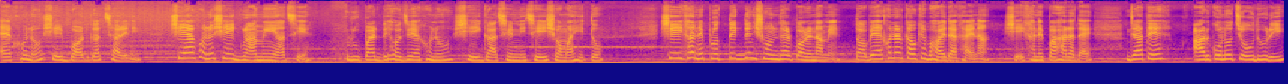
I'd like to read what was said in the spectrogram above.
এখনও সেই বটগাছ ছাড়েনি। সে এখনও সেই গ্রামেই আছে। রূপার দেহ যে এখনও সেই গাছের নিচেই সমাহিত। সেইখানে প্রত্যেক দিন সন্ধ্যার পরে নামে। তবে এখন আর কাউকে ভয় দেখায় না। সেইখানে পাহারা দেয়। যাতে আর কোনো চৌধুরী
